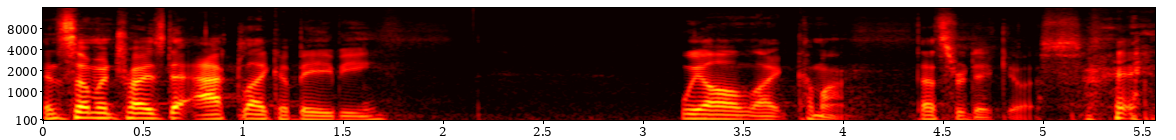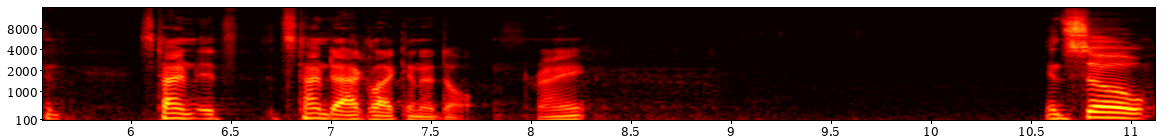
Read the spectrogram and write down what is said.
and someone tries to act like a baby, we all like, come on, that's ridiculous. it's, time, it's, it's time to act like an adult, right? And so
